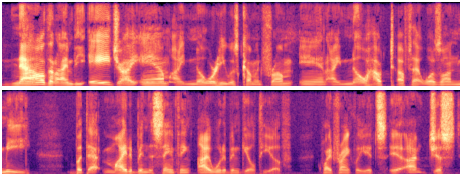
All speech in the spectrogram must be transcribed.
now that I'm the age I am, I know where he was coming from, and I know how tough that was on me. But that might have been the same thing I would have been guilty of. Quite frankly, it's I'm just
